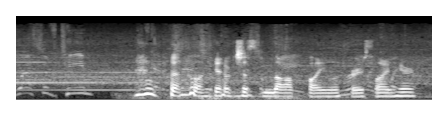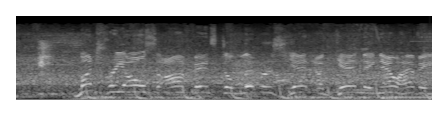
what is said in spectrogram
aggressive team. They get a chance like I'm just not playing the first line here. Montreal's offense delivers yet again. They now have a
